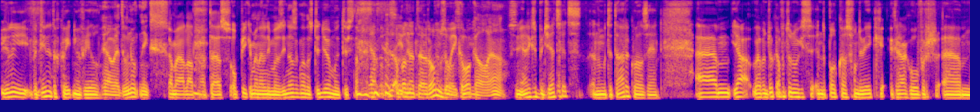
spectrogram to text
jullie verdienen toch, ik weet niet hoeveel. Ja, wij doen ook niks. Ja, maar ja, laat mij thuis oppikken met een limousine als ik naar de studio moet. Dus dan. Ja, dat is al wel net daarom Dat zo. ik ook al, ja. Als er nu ergens budget zit, dan moet het daar ook wel zijn. Ehm, ja, we hebben het ook af en toe nog eens in de podcast van de week graag over ehm,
